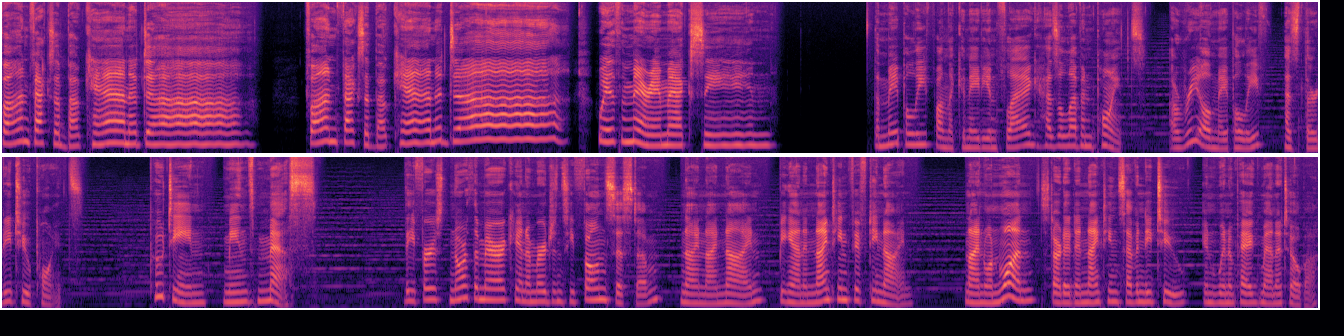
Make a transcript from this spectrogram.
Fun facts about Canada. Fun facts about Canada with Mary Maxine. The maple leaf on the Canadian flag has 11 points. A real maple leaf has 32 points. Poutine means mess. The first North American emergency phone system, 999, began in 1959. 911 started in 1972 in Winnipeg, Manitoba.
